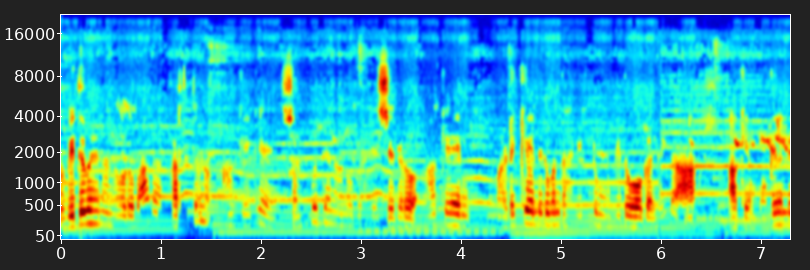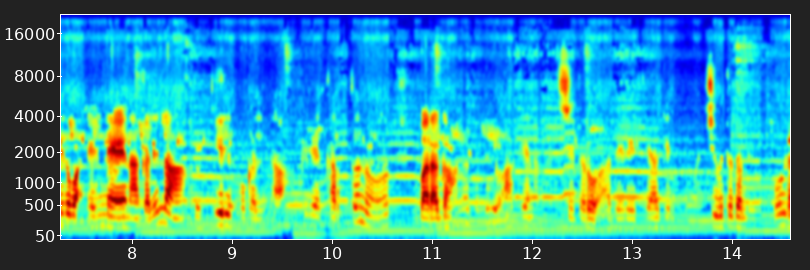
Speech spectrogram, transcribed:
ವಿಧವೆಯನ್ನು ನೋಡುವಾಗ ಕರ್ತನು ಆಕೆಗೆ ಸಮೃದ್ಧಿಯನ್ನು ಅನುಗ್ರಹಿಸಿದರು ಆಕೆ ಮಡಿಕೆಯಲ್ಲಿರುವಂತಹ ಹಿಟ್ಟು ಮುಗಿದು ಹೋಗಲಿಲ್ಲ. ಆಕೆ ಮೊಗೆಯಲ್ಲಿರುವ ಎಣ್ಣೆ ಏನಾಗಲಿಲ್ಲ ಅದು ಹೋಗಲಿಲ್ಲ. ಆಕೆಗೆ ಕರ್ತನು ಬರಗಾಲದಲ್ಲಿಯೂ ಆಕೆಯನ್ನು ನಡೆಸಿದರು ಅದೇ ರೀತಿಯಾಗಿ ನಮ್ಮ ಜೀವಿತದಲ್ಲಿಯೂ ಕೂಡ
